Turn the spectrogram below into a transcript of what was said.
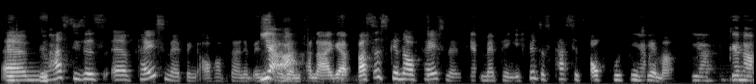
Ähm, du hast dieses äh, Face-Mapping auch auf deinem Instagram-Kanal gehabt. Was ist genau Face-Mapping? Ich finde, das passt jetzt auch gut zum ja. Thema. Ja, genau.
